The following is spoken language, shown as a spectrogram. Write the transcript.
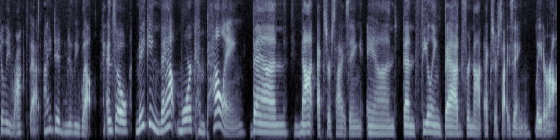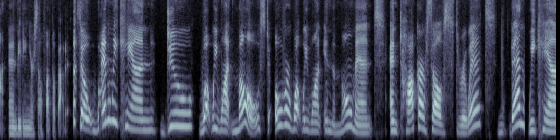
really rocked that. I did really well. And so making that more compelling than not exercising and then feeling bad for not exercising later on and beating yourself up about it. So when we can do what we want most over what we want in the moment and talk ourselves through it, then we can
